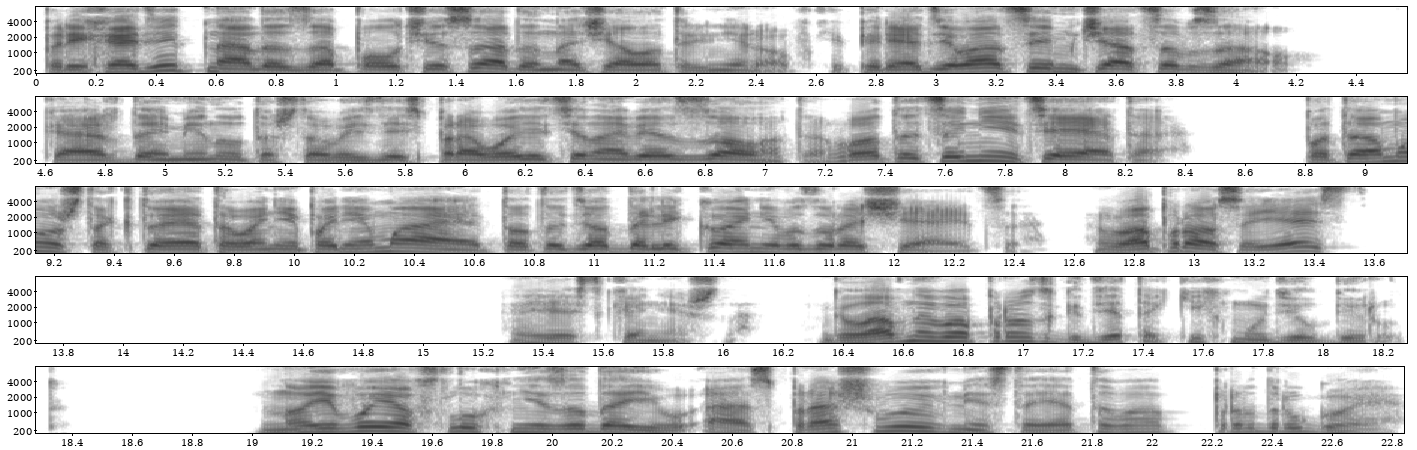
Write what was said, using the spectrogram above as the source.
Приходить надо за полчаса до начала тренировки, переодеваться и мчаться в зал. Каждая минута, что вы здесь проводите, на вес золота. Вот и цените это. Потому что кто этого не понимает, тот идет далеко и не возвращается. Вопросы есть? Есть, конечно. Главный вопрос, где таких мудил берут. Но его я вслух не задаю, а спрашиваю вместо этого про другое.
